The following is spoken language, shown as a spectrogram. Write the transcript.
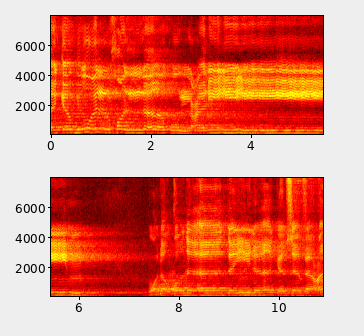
ربك هو الخلاق العليم. ولقد آتيناك سبعا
